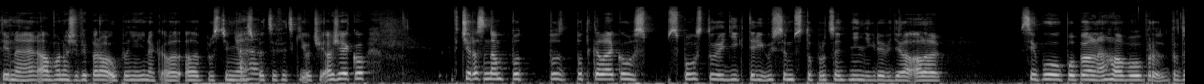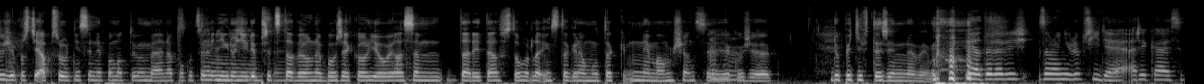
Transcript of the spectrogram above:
Ty ne, a ona, že vypadala úplně jinak, ale, ale prostě měla Aha. specifický oči. A že jako včera jsem tam pod, potkala jako spoustu lidí, který už jsem stoprocentně někde viděla, ale sypou popel na hlavu, protože prostě absolutně si nepamatuju jména. Pokud se mi někdo někdy představil nebo řekl, jo, já jsem tady ta z tohohle Instagramu, tak nemám šanci, uh-huh. jakože do pěti vteřin, nevím. já teda, když za mnou někdo přijde a říká, jestli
